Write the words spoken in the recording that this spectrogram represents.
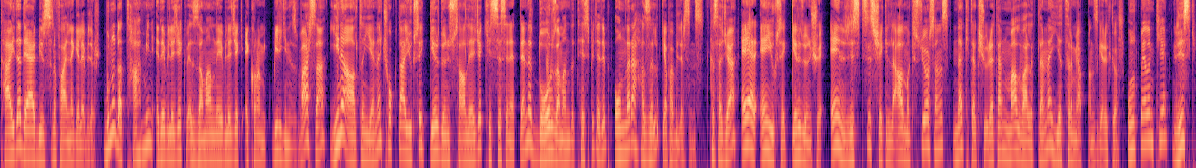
kayda değer bir sınıf haline gelebilir. Bunu da tahmin edebilecek ve zamanlayabilecek ekonomik bilginiz varsa yine altın yerine çok daha yüksek geri dönüş sağlayacak hisse senetlerini doğru zamanda tespit edip onlara hazırlık yapabilirsiniz. Kısaca eğer en yüksek geri dönüşü en risksiz şekilde almak istiyorsanız nakit akışı üreten eden mal varlıklarına yatırım yapmanız gerekiyor. Unutmayalım ki risk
